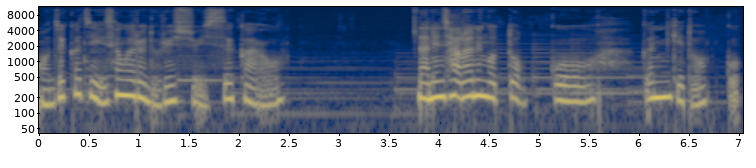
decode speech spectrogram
언제까지 이 생활을 누릴 수 있을까요? 나는 잘하는 것도 없고 끈기도 없고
